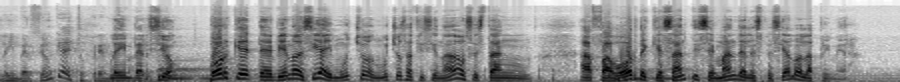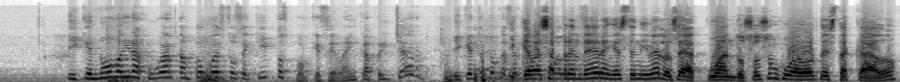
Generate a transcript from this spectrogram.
La inversión que ha hecho Crema. La inversión. Porque, te, bien lo decía, hay muchos, muchos aficionados están a favor de que Santi se mande al especial o a la primera. Y que no va a ir a jugar tampoco a estos equipos porque se va a encaprichar. ¿Y qué te toca ¿Y qué vas a aprender en este nivel? O sea, cuando sos un jugador destacado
